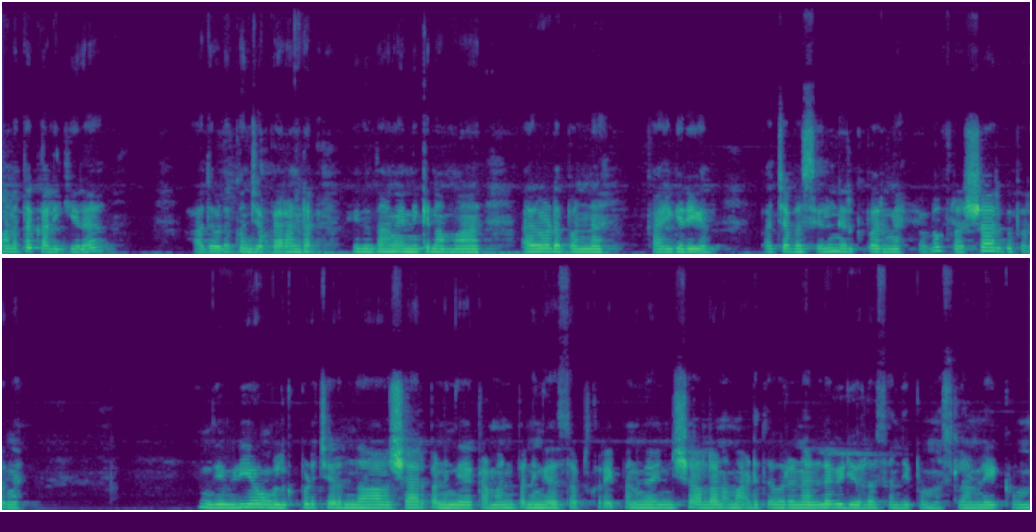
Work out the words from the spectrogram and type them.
மணத்தக்காளி கீரை அதோட கொஞ்சம் பிரண்டை. இது தாங்க இன்றைக்கி நம்ம அறுவடை பண்ண காய்கறிகள். பச்சை பசேல்னு இருக்குது பாருங்கள் எவ்வளோ ஃப்ரெஷ்ஷாக இருக்குது பாருங்கள் இந்த வீடியோ உங்களுக்கு பிடிச்சிருந்தா ஷேர் பண்ணுங்கள் கமெண்ட் பண்ணுங்கள் சப்ஸ்கிரைப் பண்ணுங்கள் இன்ஷால்லாம் நம்ம அடுத்த ஒரு நல்ல வீடியோவில் சந்திப்போம். அஸ்லாம் வலைக்கம்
